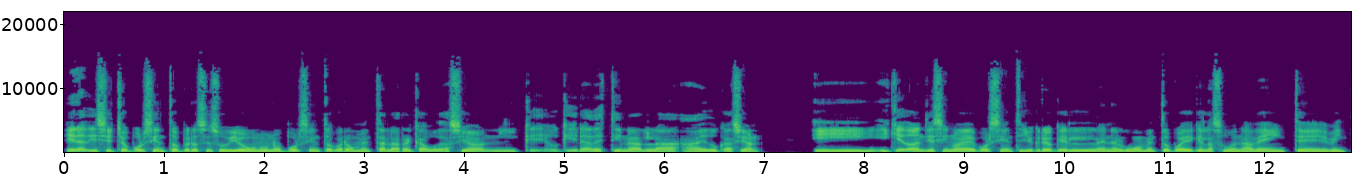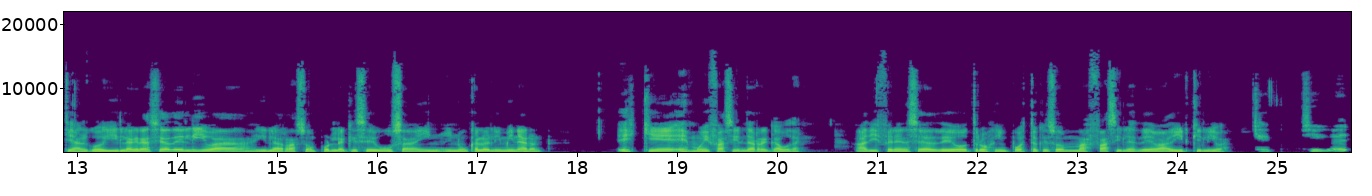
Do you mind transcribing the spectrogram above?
Era 18%, pero se subió un 1% para aumentar la recaudación y creo que era destinarla a educación y, quedó en 19%. Yo creo que en algún momento puede que la suban a 20, 20 algo. Y la gracia del IVA y la razón por la que se usa y, nunca lo eliminaron es que es muy fácil de recaudar. A diferencia de otros impuestos que son más fáciles de evadir que el IVA. Sí, eh,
